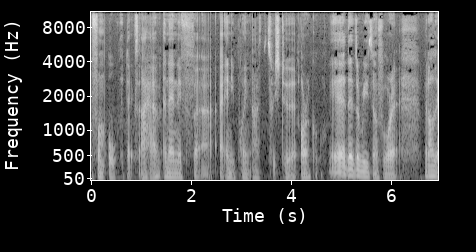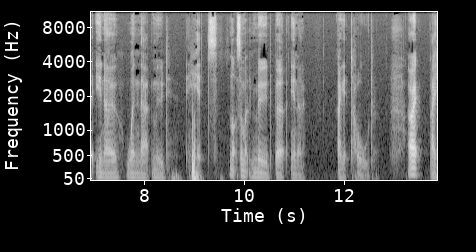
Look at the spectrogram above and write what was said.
from all the decks I have, and then if uh, at any point I switch to Oracle, yeah, there's a reason for it, but I'll let you know when that mood hits. Not so much mood, but you know, I get told. All right, bye.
